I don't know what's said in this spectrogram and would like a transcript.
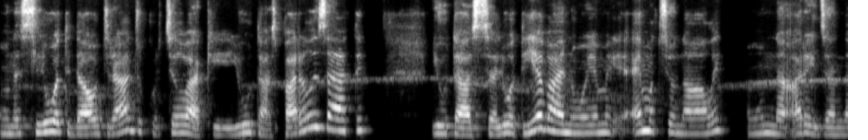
un es ļoti daudz redzu, kur cilvēki jūtās paralizēti, jūtās ļoti ievainojami, emocionāli un arī dzen,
